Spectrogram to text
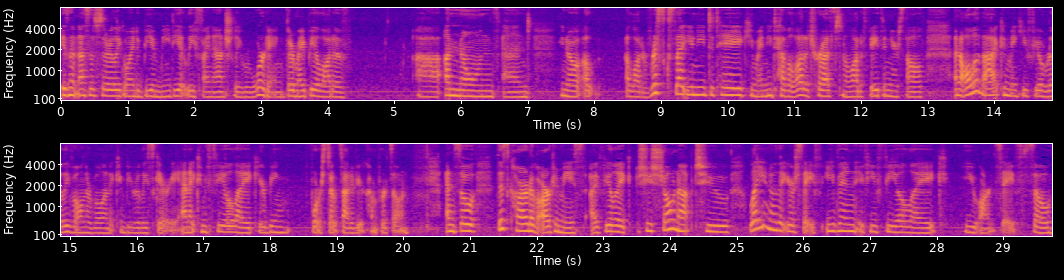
isn't necessarily going to be immediately financially rewarding. There might be a lot of uh, unknowns and, you know, a, a lot of risks that you need to take. You might need to have a lot of trust and a lot of faith in yourself. And all of that can make you feel really vulnerable and it can be really scary. And it can feel like you're being forced outside of your comfort zone. And so this card of Artemis, I feel like she's shown up to let you know that you're safe, even if you feel like you aren't safe. So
